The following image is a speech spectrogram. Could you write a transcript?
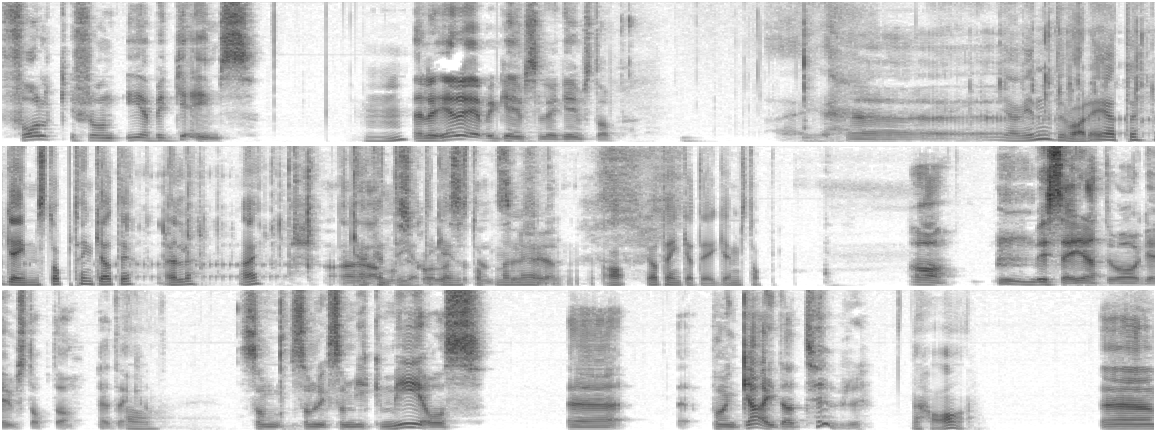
folk ifrån EB Games. Mm. Eller är det EB Games eller GameStop? Eh, Jag vet inte vad det heter. GameStop tänker jag att det är. Eller? Nej, ja, kanske jag inte heter GameStop. inte Men ja, jag tänker att det är GameStop. Ja, vi säger att det var GameStop då, helt enkelt. Ja. Som, som liksom gick med oss eh, på en guidad tur. Jaha. Eh,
